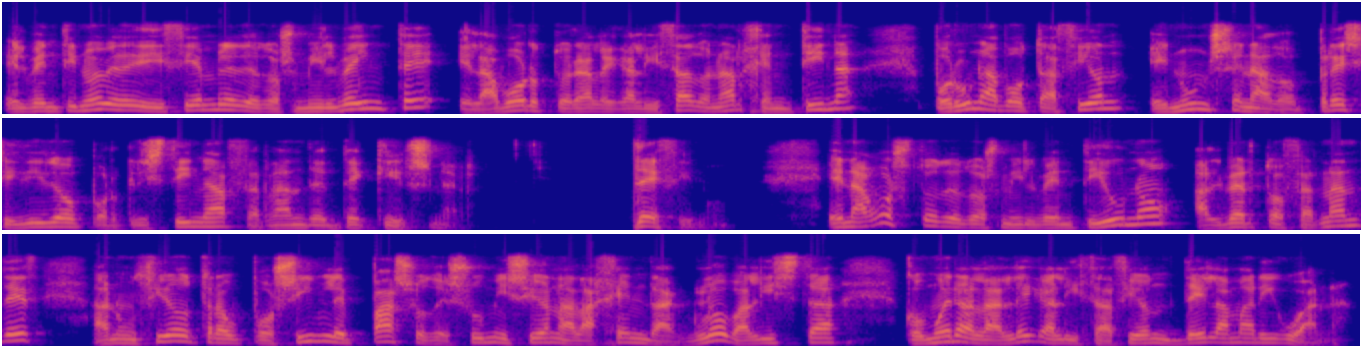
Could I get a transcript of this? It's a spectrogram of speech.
El 29 de diciembre de 2020, el aborto era legalizado en Argentina por una votación en un Senado presidido por Cristina Fernández de Kirchner. Décimo. En agosto de 2021, Alberto Fernández anunció otro posible paso de su misión a la agenda globalista, como era la legalización de la marihuana.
